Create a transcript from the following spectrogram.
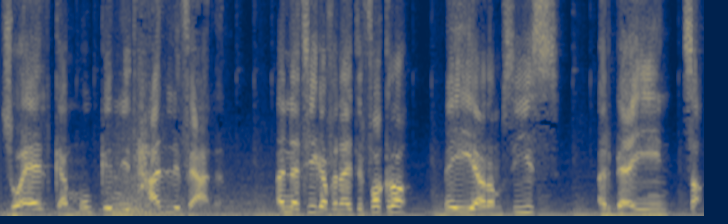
سؤال كان ممكن يتحل فعلا. النتيجة في نهاية الفقرة 100 رمسيس 40 سقار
